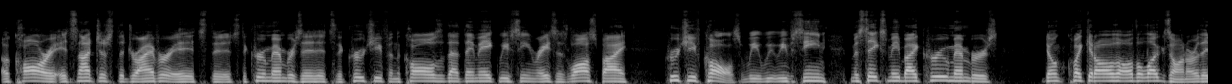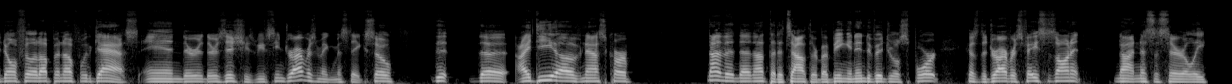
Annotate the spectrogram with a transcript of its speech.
a car. It's not just the driver; it's the it's the crew members, it's the crew chief and the calls that they make. We've seen races lost by crew chief calls. We, we we've seen mistakes made by crew members don't quite get all all the lugs on, or they don't fill it up enough with gas, and there there's issues. We've seen drivers make mistakes. So the the idea of NASCAR, not that not that it's out there, but being an individual sport because the driver's face is on it, not necessarily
